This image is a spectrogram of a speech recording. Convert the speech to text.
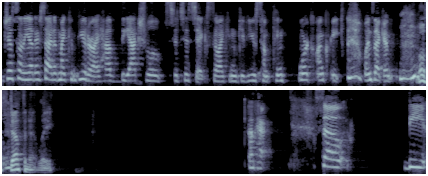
just on the other side of my computer, I have the actual statistics, so I can give you something more concrete. One second. Most definitely. Okay. So the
